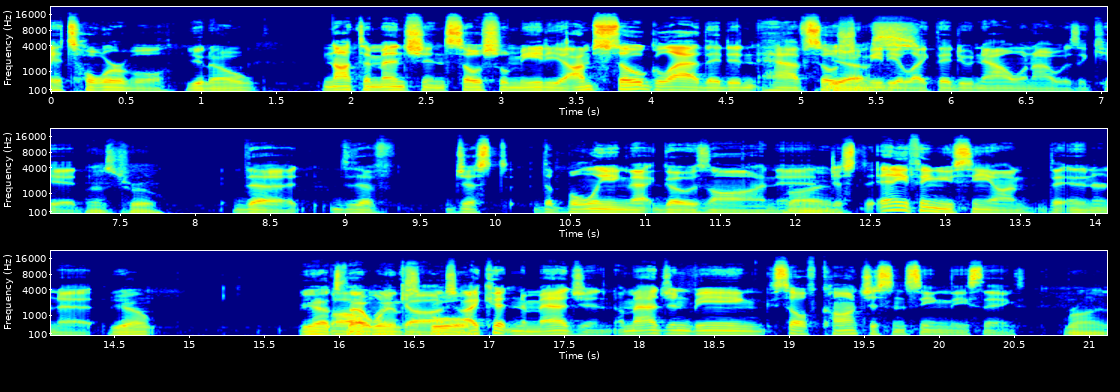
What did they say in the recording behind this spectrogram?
It's horrible. you know. Not to mention social media. I'm so glad they didn't have social Yes. media like they do now when I was a kid. That's true. The the just the bullying that goes on and Right. just anything you see on the internet. Yeah. Yeah, it's oh that way in gosh, school. I couldn't imagine. Imagine being self-conscious and seeing these things. right.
